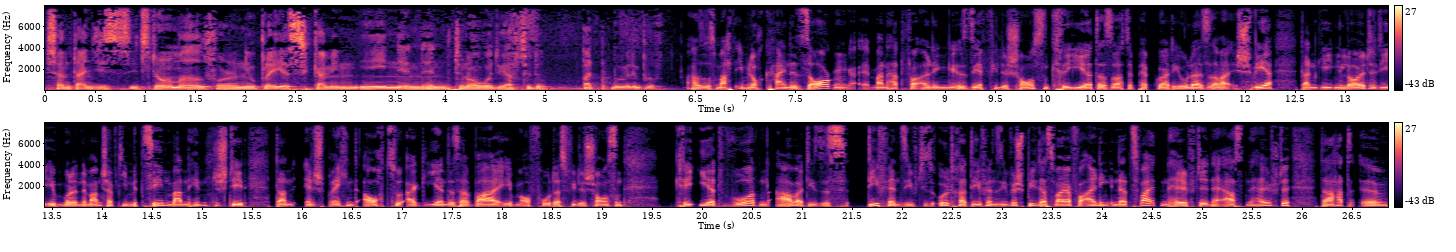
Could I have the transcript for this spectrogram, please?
sometimes it's it's normal for new players coming in and, and to know what we have to do. But we will improve. Also es macht ihm noch keine Sorgen. Man hat vor allen Dingen sehr viele Chancen kreiert. Das sagte Pep Guardiola. Es ist aber schwer, dann gegen Leute, die eben oder eine Mannschaft, die mit zehn Mann hinten steht, dann entsprechend auch zu agieren. Deshalb war er eben auch froh, dass viele Chancen kreiert wurden, aber dieses defensiv, dieses ultra-defensive Spiel, das war ja vor allen Dingen in der zweiten Hälfte. In der ersten Hälfte, da hat äh,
